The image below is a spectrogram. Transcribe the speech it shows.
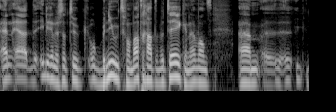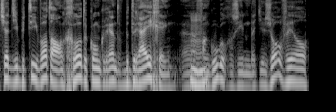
en iedereen is natuurlijk ook benieuwd van wat gaat het betekenen want um, ChatGPT wordt al een grote concurrent of bedreiging mm -hmm. van Google gezien dat je zoveel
